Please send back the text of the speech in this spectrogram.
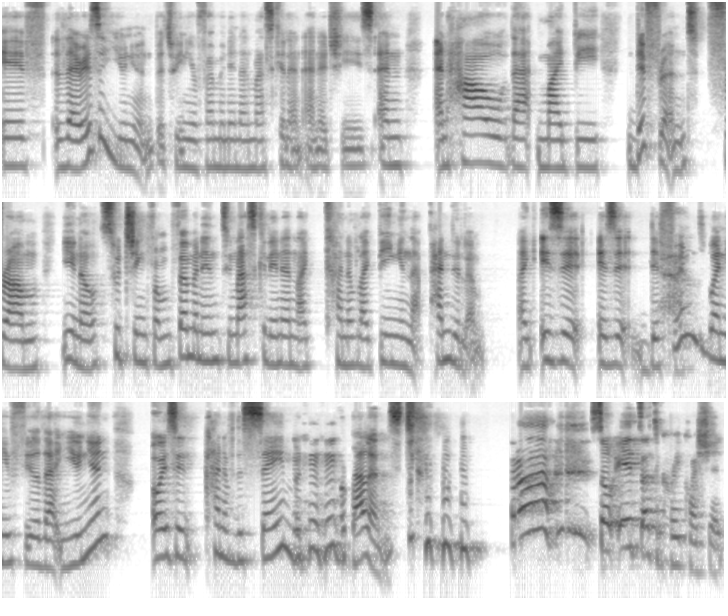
if there is a union between your feminine and masculine energies and and how that might be different from you know switching from feminine to masculine and like kind of like being in that pendulum like is it is it different when you feel that union? Or is it kind of the same but more balanced so it's that's a great question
